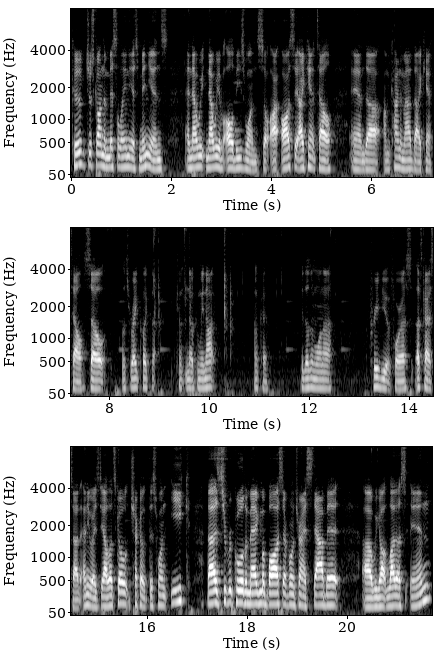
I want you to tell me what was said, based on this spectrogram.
could have just gone to miscellaneous minions, and now we now we have all these ones. So I honestly I can't tell, and uh, I'm kind of mad that I can't tell. So let's right click that. Can, no, can we not? Okay, it doesn't want to preview it for us. That's kind of sad. Anyways, yeah, let's go check out this one. Eek, that is super cool. The magma boss, everyone trying to stab it. Uh, we got let us in.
